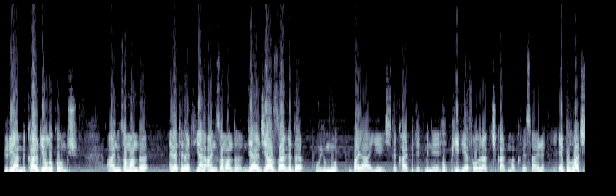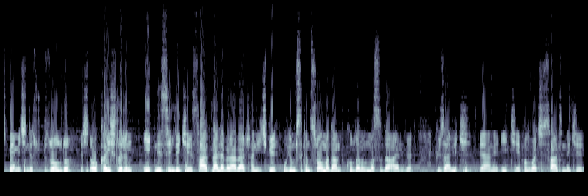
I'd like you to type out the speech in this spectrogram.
yürüyen bir kardiyolog olmuş. Aynı zamanda Evet evet yani aynı zamanda diğer cihazlarla da uyumu bayağı iyi. İşte kalp ritmini PDF olarak çıkartmak vesaire. Apple Watch benim için de sürpriz oldu. İşte o kayışların ilk nesildeki saatlerle beraber hani hiçbir uyum sıkıntısı olmadan kullanılması da ayrı bir güzellik. Yani ilk Apple Watch saatindeki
